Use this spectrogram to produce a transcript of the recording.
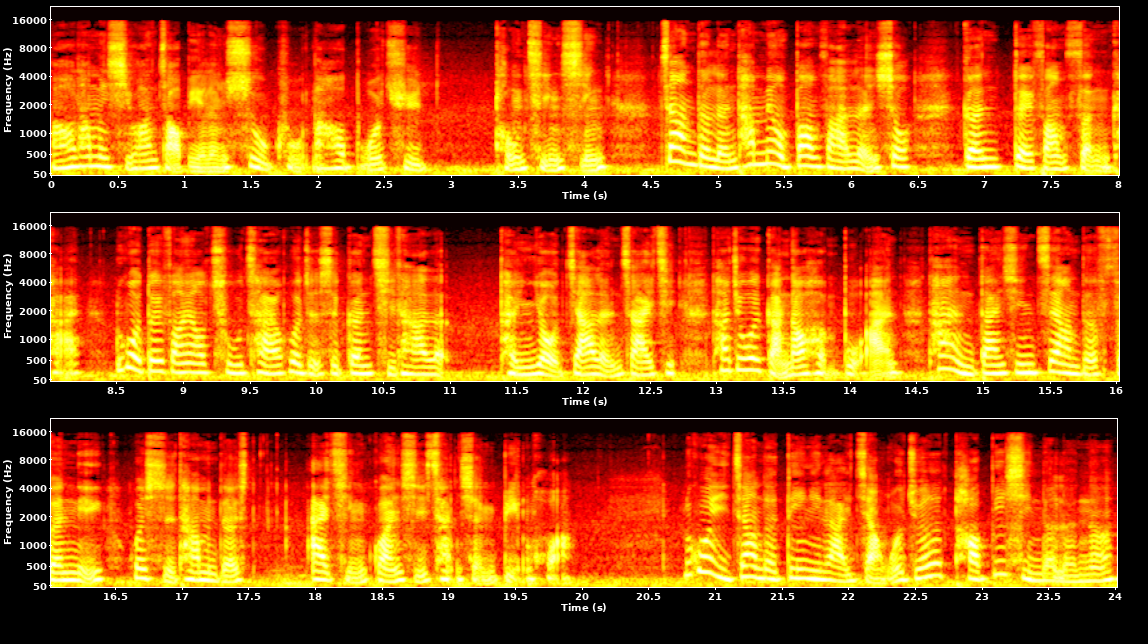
然后他们喜欢找别人诉苦，然后博取同情心。这样的人，他没有办法忍受跟对方分开。如果对方要出差，或者是跟其他的朋友、家人在一起，他就会感到很不安。他很担心这样的分离会使他们的爱情关系产生变化。如果以这样的定义来讲，我觉得逃避型的人呢，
